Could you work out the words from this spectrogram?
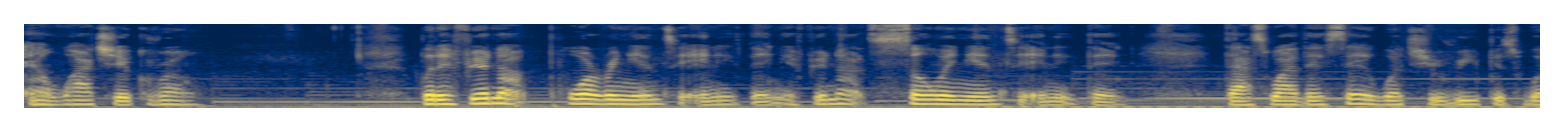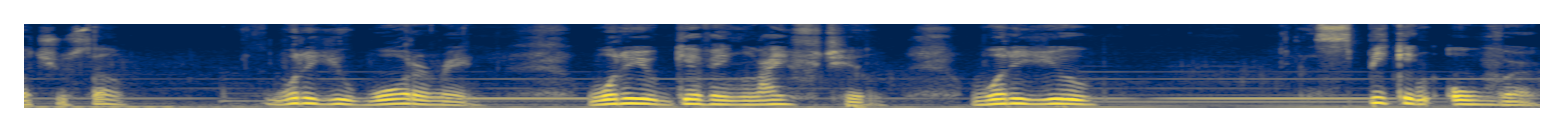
and watch it grow. But if you're not pouring into anything, if you're not sowing into anything, that's why they say what you reap is what you sow. What are you watering? What are you giving life to? What are you speaking over?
